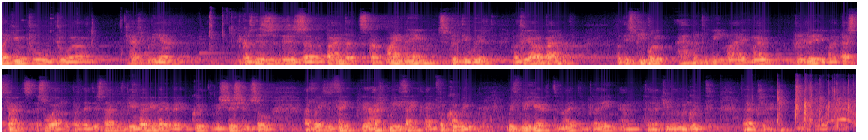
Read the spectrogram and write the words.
like you to to uh, help me uh, because this is this is a band that's got my name. It's pretty weird, but we are a band. But these people happen to be my my really my best friends as well. But they just happen to be very very very good musicians. So I'd like to thank uh, help me thank them for coming with me here tonight and playing and uh, give them a good uh, clap.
